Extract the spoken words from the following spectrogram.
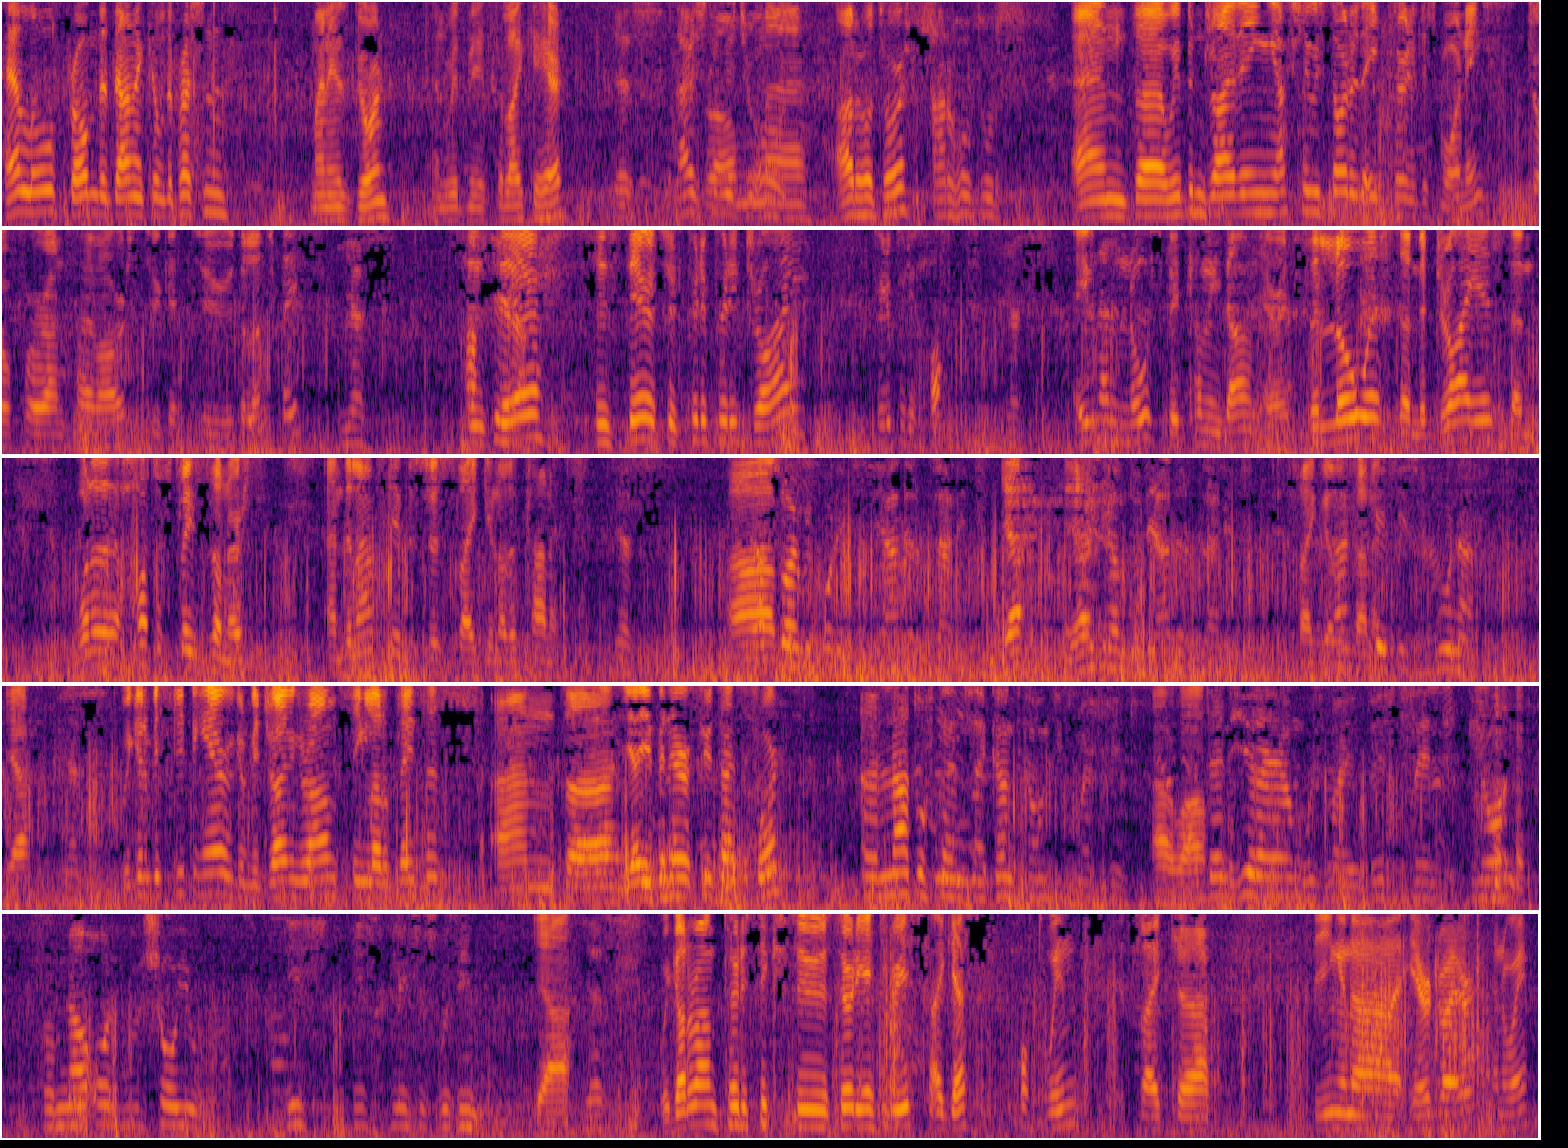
Hello from the Danakil Depression. My name is Bjorn, and with me is Suleika here Yes, nice to meet you all. uh, Arho Tours. Arho Tours. And uh, we've been driving. Actually, we started at 8:30 this morning. Drove for around five hours to get to the lunch place. Yes, Since there, since there, it's been pretty, pretty dry, pretty, pretty hot. yes, I even had a nose split coming down here. It's the lowest and the driest and one of the hottest places on earth. And the landscape is just like another planet. yes. Um, That's why we call it the other planet. Yeah, yeah. Welcome to the other planet. It's like The the other landscape planet. is lunar. Yeah. Yes, We're gonna be sleeping here. We're gonna be driving around, seeing a lot of places. And uh, yeah, you've been here a few times before. a lot of times I can't count it, my friend. Oh wow. And then here I am with my best friend Bjorn. From now on, we'll show you these best places with him. Yeah. Yes, We got around 36 to 38 degrees, I guess. Hot winds. It's like uh, being in a air dryer in a way.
